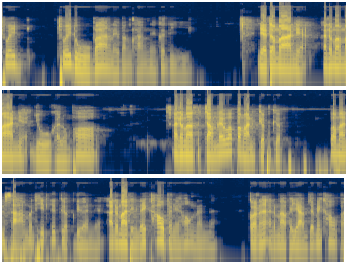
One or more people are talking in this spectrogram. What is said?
ช่วยช่วยดูบ้างในบางครั้งเนี่ยก็ดีอย่างอาตมาเนี่ยอาตมามาเนี่ยอยู่กับหลวงพ่ออาตมาจำได้ว่าประมาณเกือบเกือบประมาณสามอาทิตย์หรือเกือบเดือนเนี่ยอาตมาถึงได้เข้าไปในห้องนั้นนะก่อนนั้นอาตมาพยายามจะไม่เข้าไป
